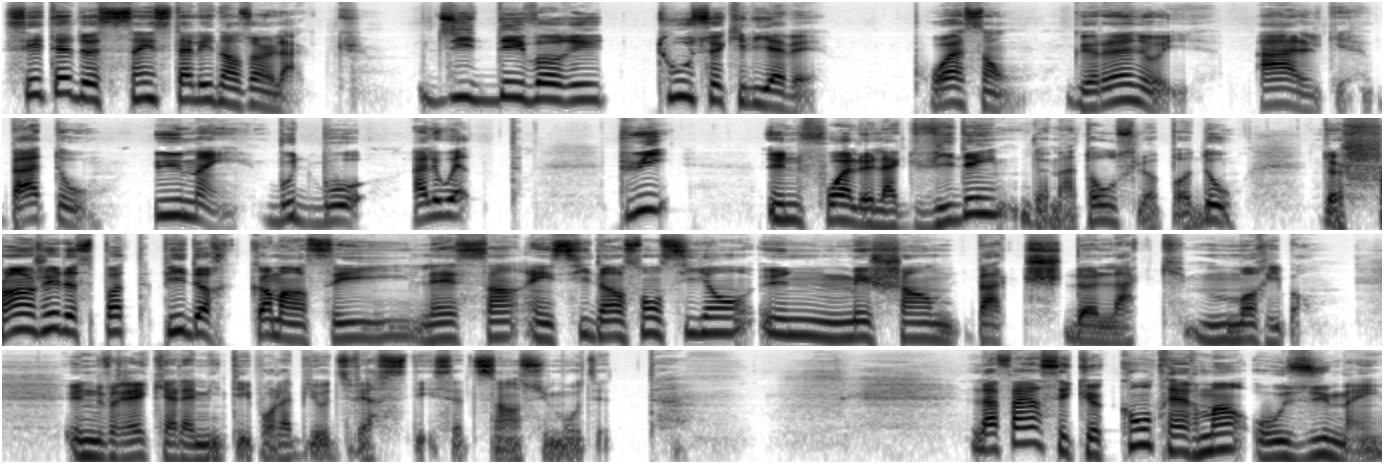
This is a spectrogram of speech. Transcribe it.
c'était de s'installer dans un lac, d'y dévorer tout ce qu'il y avait. Poissons, grenouilles, algues, bateaux, humains, bouts de bois, alouettes. Puis une fois le lac vidé, de matos, là, pas d'eau, de changer de spot puis de recommencer, laissant ainsi dans son sillon une méchante batch de lacs moribonds. Une vraie calamité pour la biodiversité, cette sangsue maudite. L'affaire, c'est que contrairement aux humains,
